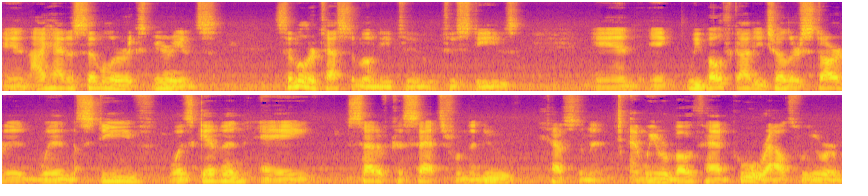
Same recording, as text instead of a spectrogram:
And I had a similar experience, similar testimony to, to Steve's. And it, we both got each other started when Steve was given a set of cassettes from the New Testament. And we were both had pool routes. We were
